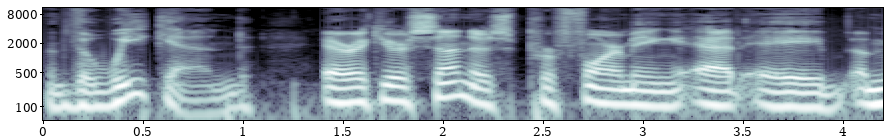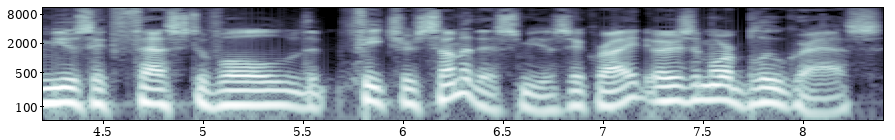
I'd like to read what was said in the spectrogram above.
the weekend, Eric, your son is performing at a, a, music festival that features some of this music, right? Or is it more bluegrass?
